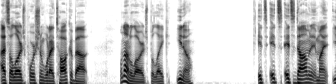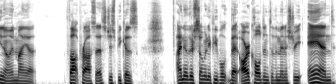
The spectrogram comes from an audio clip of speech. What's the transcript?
that's a large portion of what i talk about well not a large but like you know it's it's it's dominant in my you know in my uh, thought process just because i know there's so many people that are called into the ministry and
